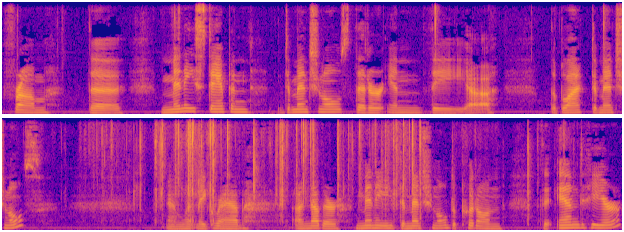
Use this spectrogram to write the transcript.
from the mini Stampin' Dimensionals that are in the, uh, the black dimensionals. And let me grab another mini dimensional to put on the end here.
